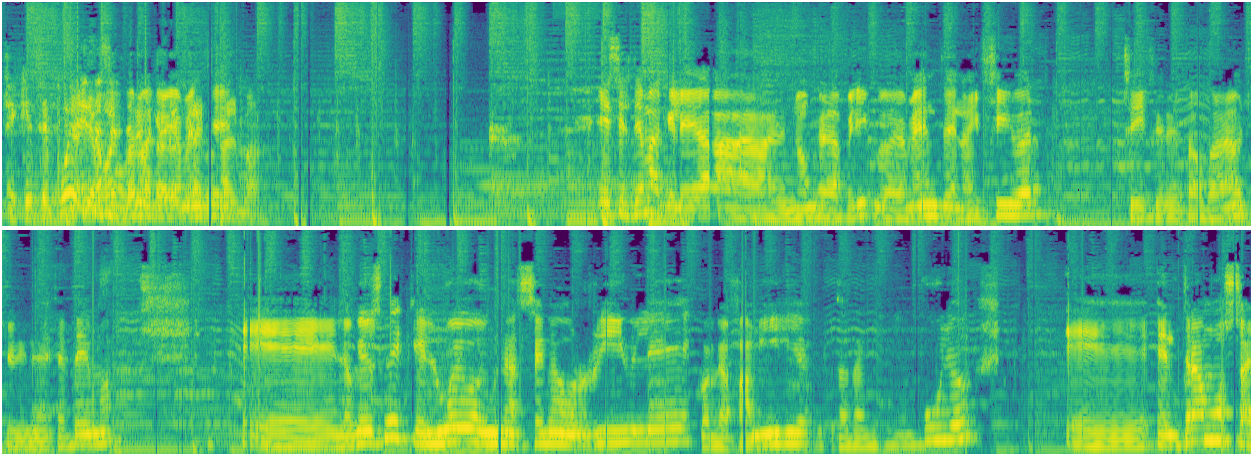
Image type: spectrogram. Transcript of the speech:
Es que se puede Sí, ¿no? Calma. Es el tema que le da nombre a la película, obviamente, Night Fever. Sí, Fiebre de para la Noche, viene de este tema. Eh, lo que sucede es que luego de una cena horrible con la familia, que está también como un culo, eh, entramos a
